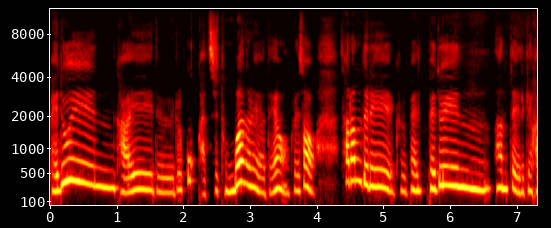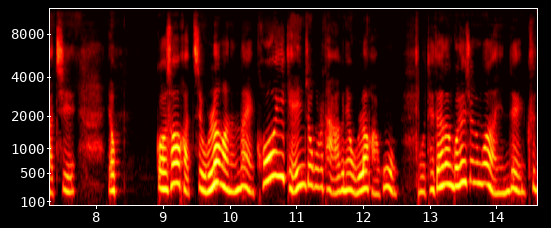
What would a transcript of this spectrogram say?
베두인 가이드를 꼭 같이 동반을 해야 돼요. 그래서 사람들이 그 베, 베두인한테 이렇게 같이 엮어서 같이 올라가는데 거의 개인적으로 다 그냥 올라가고 뭐 대단한 걸 해주는 건 아닌데 그,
